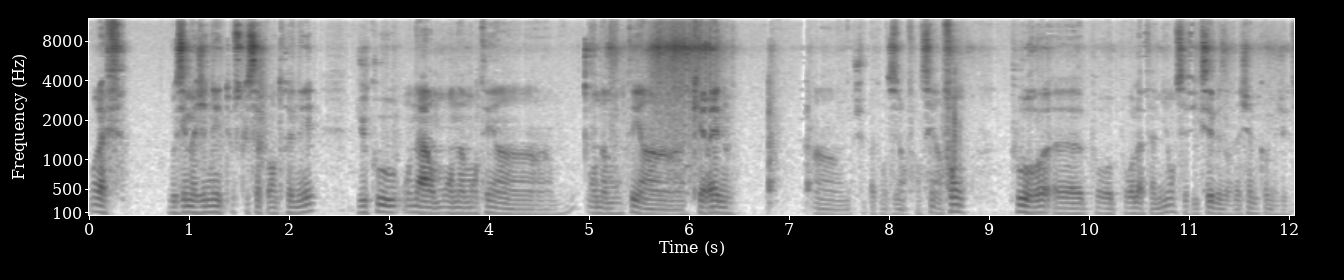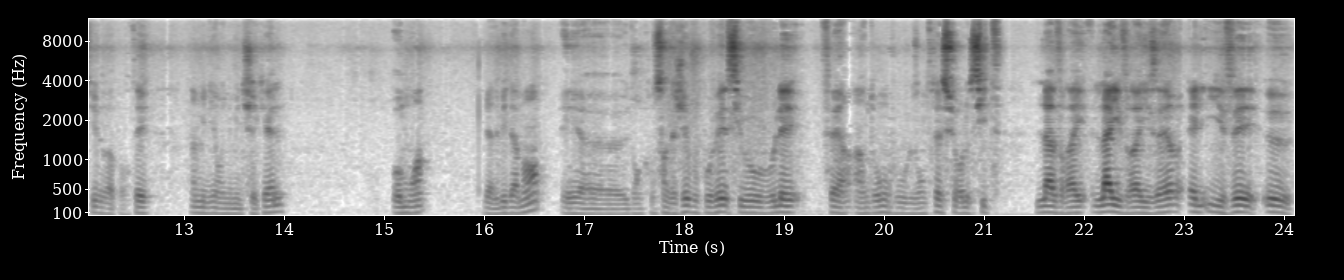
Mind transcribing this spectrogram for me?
Bref, vous imaginez tout ce que ça peut entraîner. Du coup, on a, on a monté un, on a monté un keren, un, je sais pas comment c'est en français, un fonds pour, euh, pour, la famille. On s'est fixé, Bézard Hachem, comme objectif de rapporter un million et demi de shekels, au moins, bien évidemment. Et euh, donc on s'engageait, vous pouvez, si vous voulez faire un don, vous entrez sur le site Liveriser, L-I-V-E-R-A-I-S-E-R.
